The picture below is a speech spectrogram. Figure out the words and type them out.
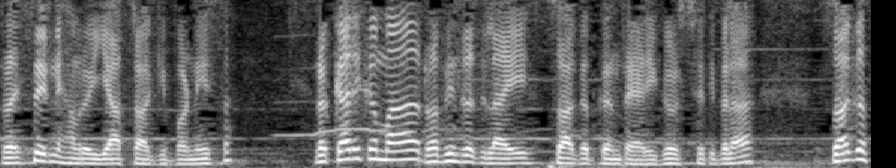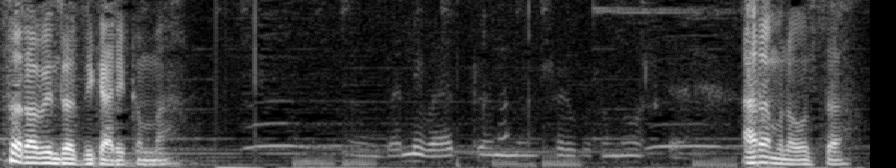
र यसरी नै हाम्रो यात्रा अघि बढ्नेछ। र कार्यक्रममा रविन्द्रजीलाई स्वागत गर्ने तयारी गर्छु यति बेला। स्वागत छ रविन्द्रजी कार्यक्रममा। आराम हुनुहुन्छ?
